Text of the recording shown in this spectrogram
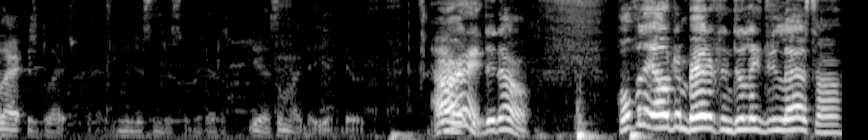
black. It's black. It's black. Let me just do something better. Yeah, something like that. Yeah. There we go. All All right. right. Did down. Hopefully, Elgin better than do like they did last time.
